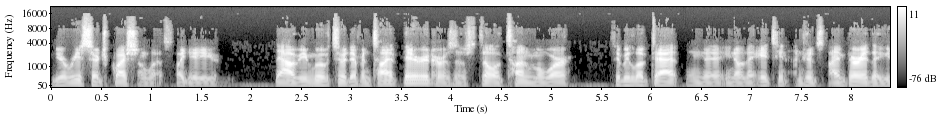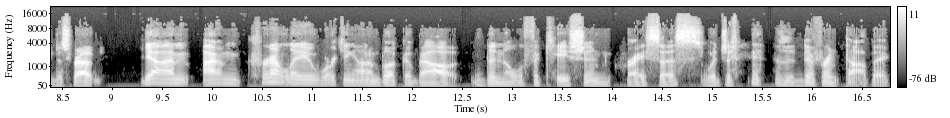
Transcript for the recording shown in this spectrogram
your research question list? Like, you now have you moved to a different time period, or is there still a ton more to be looked at in the you know the 1800s time period that you described? Yeah, I'm I'm currently working on a book about the nullification crisis, which is a different topic.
